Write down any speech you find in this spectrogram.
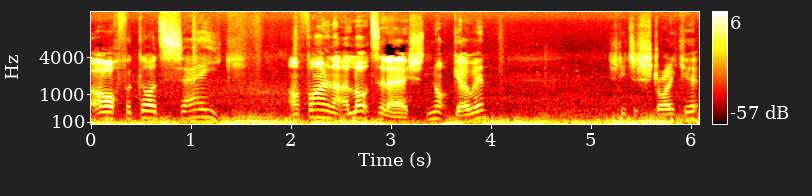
Oh, for God's sake. I'm finding that a lot today. It's just not going. Just need to strike it.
